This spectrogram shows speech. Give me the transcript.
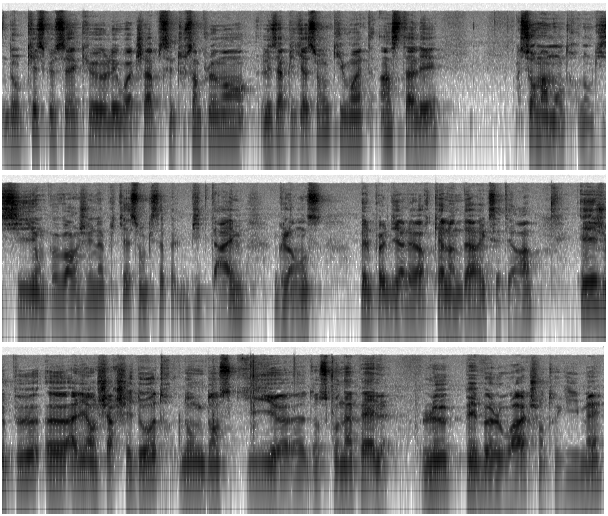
Donc qu'est-ce que c'est que les Watch Apps? C'est tout simplement les applications qui vont être installées sur ma montre. Donc ici on peut voir que j'ai une application qui s'appelle Big Time, Glance. PayPal Dialer, Calendar, etc. Et je peux euh, aller en chercher d'autres, donc dans ce qui, euh, dans ce qu'on appelle le Pebble Watch entre guillemets.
